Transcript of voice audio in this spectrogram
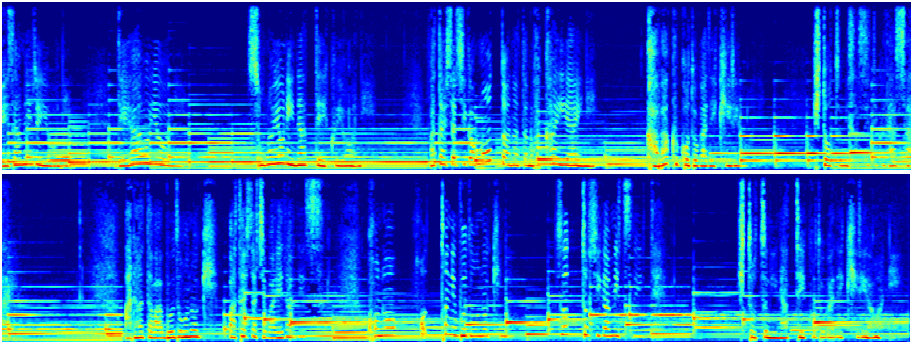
目覚めるように出会うようにそのようになっていくように私たちがもっとあなたの深い愛に乾くことができるように一つにさせてください。あなたはブドウの木私たちは枝です。この本当にブドウの木にずっとしがみついて一つになっていくことができるように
